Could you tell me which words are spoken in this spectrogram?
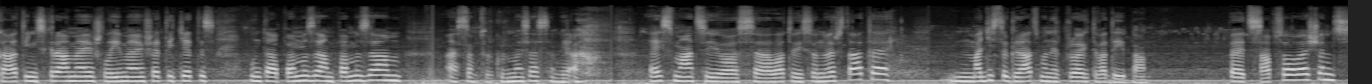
kātiņas krāmējuši, līmējuši etiķetes, un tā pamazām, pamazām esam tur, kur mēs esam. Jā. Es mācījos Latvijas Universitātē. Maģistra grāts man ir projekta vadībā. Pēc absolvēšanas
